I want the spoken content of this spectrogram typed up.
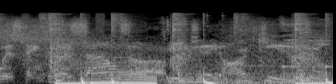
listening to the sounds of DJ RQ.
